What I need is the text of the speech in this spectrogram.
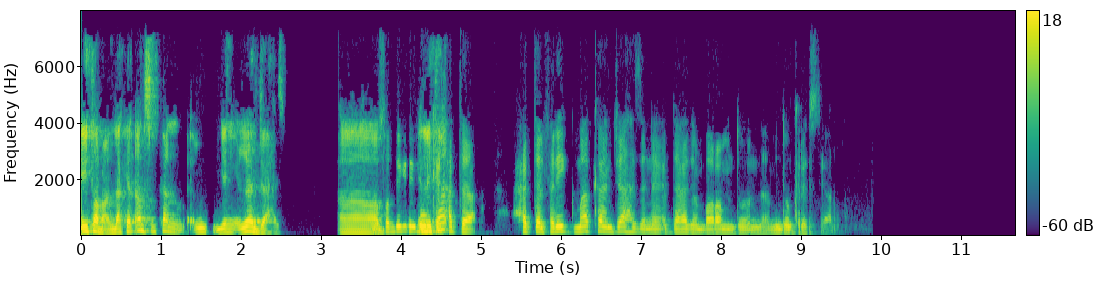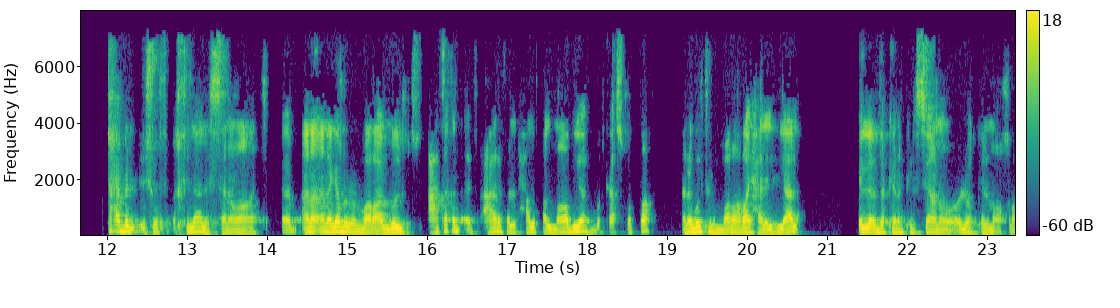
إي طبعا لكن أمس كان يعني غير جاهز. آه صدقني ممكن كان... حتى حتى الفريق ما كان جاهز إنه يبدأ هذه المباراة من دون من دون كريستيانو. تعب شوف خلال السنوات أنا أنا قبل المباراة قلت أعتقد عارف الحلقة الماضية بودكاست خطة أنا قلت المباراة رايحة للهلال إلا إذا كان كريستيانو له كلمة أخرى.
